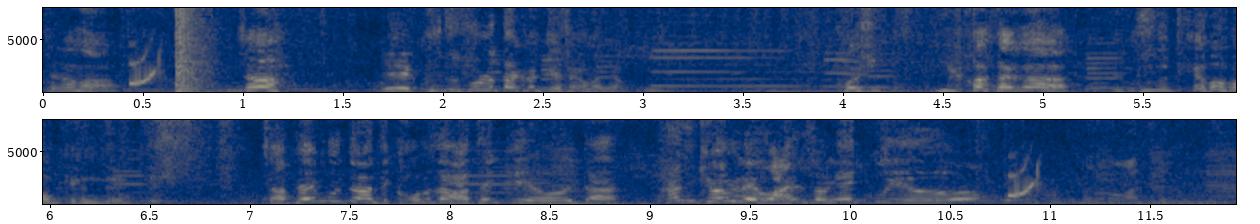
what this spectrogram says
잠깐만. 자, 예 구두 솔로 닦을게요 잠깐만요. 허시 이거 하다가 이 구두 태워 먹겠네. 자 팬분들한테 검사 맡을게요. 일단 한 켤레 완성했고요. 같은.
